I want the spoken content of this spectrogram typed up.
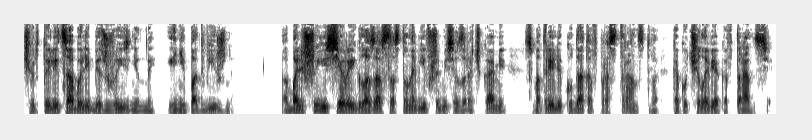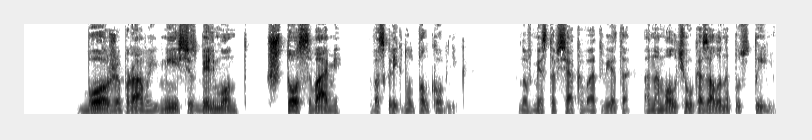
Черты лица были безжизненны и неподвижны, а большие серые глаза с остановившимися зрачками смотрели куда-то в пространство, как у человека в трансе. — Боже правый, миссис Бельмонт, что с вами? воскликнул полковник. Но вместо всякого ответа она молча указала на пустыню,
